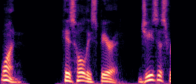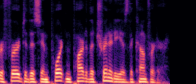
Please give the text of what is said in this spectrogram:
1. His Holy Spirit. Jesus referred to this important part of the Trinity as the Comforter.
